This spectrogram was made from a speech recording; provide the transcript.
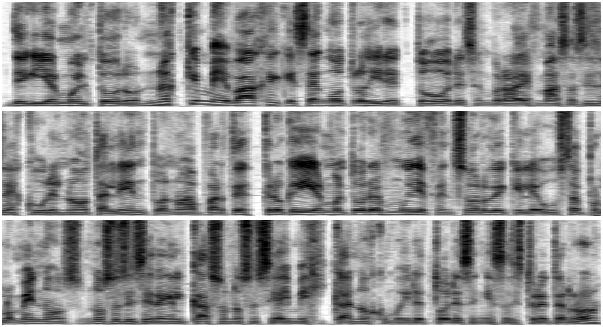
de Guillermo del Toro. No es que me baje que sean otros directores, en verdad, es más, así se descubre el nuevo talento, ¿no? Aparte, creo que Guillermo del Toro es muy defensor de que le gusta por lo menos, no sé si será en el caso, no sé si hay mexicanos como directores en esas historias de terror,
